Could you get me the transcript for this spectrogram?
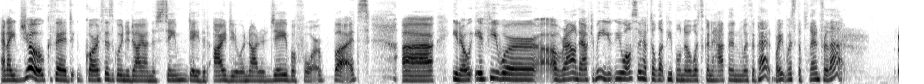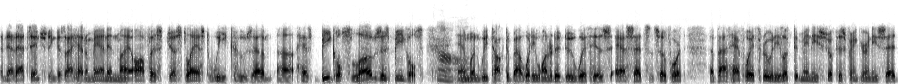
And I joke that Garth is going to die on the same day that I do, and not a day before. But, uh, you know, if he were around after me, you, you also have to let people know what's going to happen with a pet, right? What's the plan for that? That's interesting because I had a man in my office just last week who's um, uh, has beagles, loves his beagles, Aww. and when we talked about what he wanted to do with his assets and so forth, about halfway through it, he looked at me and he shook his finger and he said,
